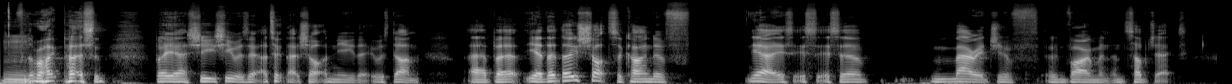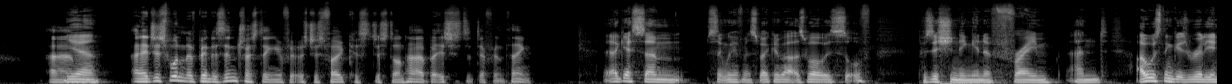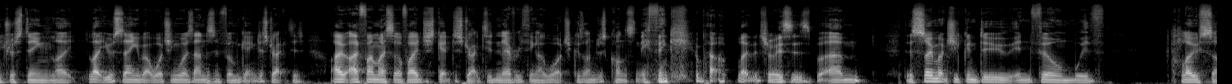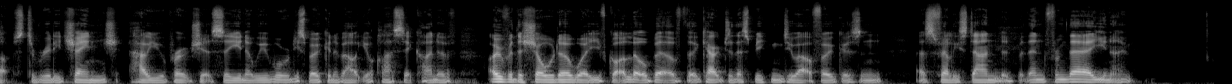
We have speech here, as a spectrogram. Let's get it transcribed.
mm. for the right person, but yeah, she she was it. I took that shot and knew that it was done. Uh, but yeah, th- those shots are kind of yeah, it's it's it's a marriage of environment and subject. Um, yeah, and it just wouldn't have been as interesting if it was just focused just on her. But it's just a different thing. I guess um, something we haven't spoken about as well is sort of positioning in a frame. And i always think it's really interesting like like you were saying about watching wes anderson film getting distracted. I, I find myself i just get distracted in everything i watch because i'm just constantly thinking about like the choices. But um there's so much you can do in film with close-ups to really change how you approach it. So you know we've already spoken about your classic kind of over the shoulder where you've got a little bit of the character they're speaking to out of focus and that's fairly standard. But then from there you know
